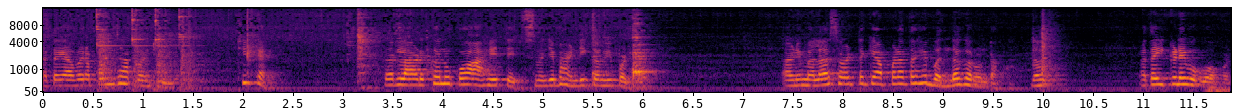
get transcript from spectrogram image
आता यावर आपण झाकण ठेवू. ठीक आहे. तर लाडकं नको आहे तेच म्हणजे भांडी कमी पडतात. आणि मला असं वाटतं की आपण आता हे बंद करून टाकू. जाऊ. आता इकडे बघू आपण.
